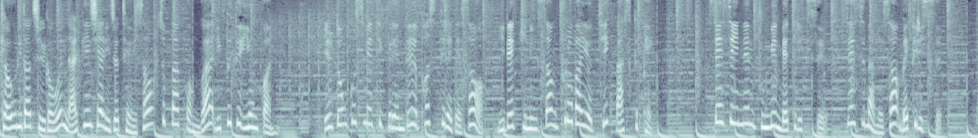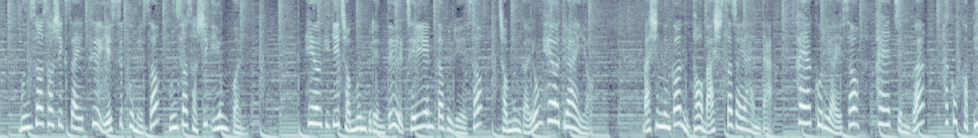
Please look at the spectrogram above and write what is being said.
겨울이 더 즐거운 알펜시아 리조트에서 숙박권과 리프트 이용권. 일동 코스메틱 브랜드 퍼스트랩에서 미백 기능성 프로바이오틱 마스크팩. 센스 있는 국민 매트릭스 센스맘에서 매트리스. 문서 서식 사이트 예스폼에서 문서 서식 이용권. 헤어기기 전문 브랜드 JMW에서 전문가용 헤어드라이어. 맛있는 건 더 맛있어져야 한다. 하야코리아에서 하야잼과 하코커피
